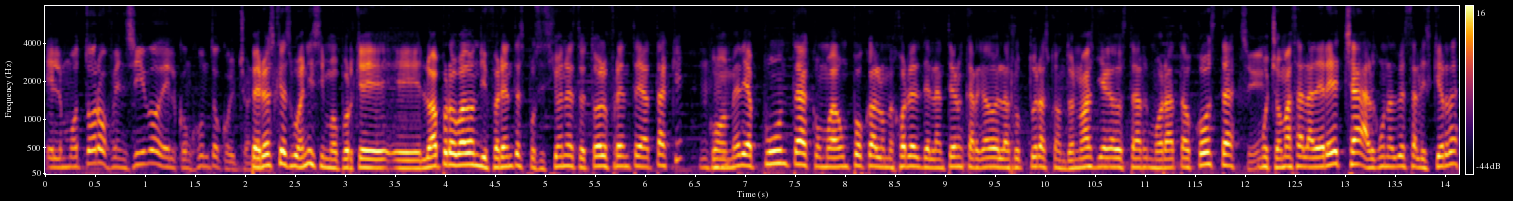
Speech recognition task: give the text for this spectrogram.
el motor ofensivo del conjunto colchonero. Pero es que es buenísimo porque eh, lo ha probado en diferentes posiciones de todo el frente de ataque, como media punta, como a un poco a lo mejor el delantero encargado de las rupturas cuando no has llegado a estar Morata o Costa, Sí. mucho más a la derecha, algunas veces a la izquierda,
